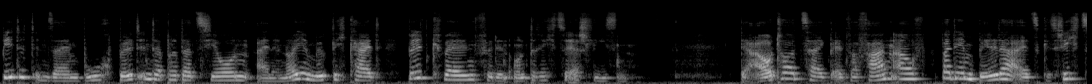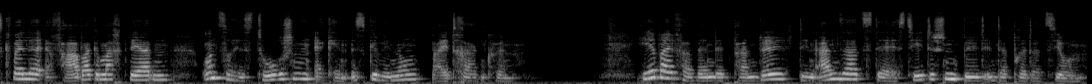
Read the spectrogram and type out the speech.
bietet in seinem Buch Bildinterpretation eine neue Möglichkeit, Bildquellen für den Unterricht zu erschließen. Der Autor zeigt ein Verfahren auf, bei dem Bilder als Geschichtsquelle erfahrbar gemacht werden und zur historischen Erkenntnisgewinnung beitragen können. Hierbei verwendet Pandl den Ansatz der ästhetischen Bildinterpretation.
